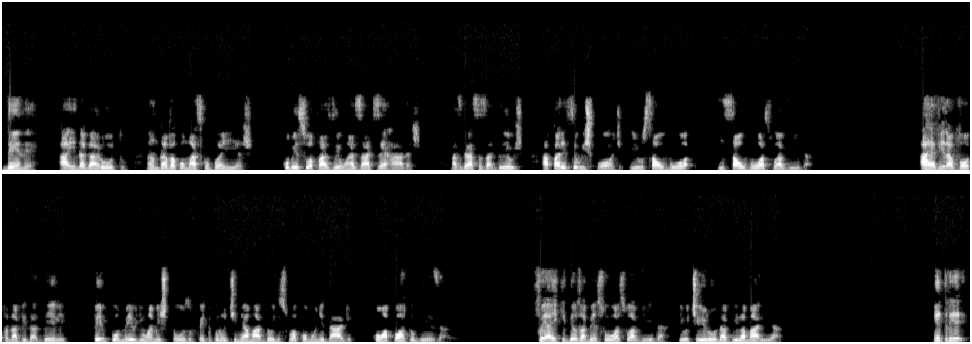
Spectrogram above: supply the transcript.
Denner, ainda garoto, andava com más companhias. Começou a fazer umas artes erradas, mas graças a Deus apareceu o esporte e o salvou e salvou a sua vida. A reviravolta na vida dele veio por meio de um amistoso feito por um time amador de sua comunidade, com a portuguesa. Foi aí que Deus abençoou a sua vida e o tirou da Vila Maria. Entre,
